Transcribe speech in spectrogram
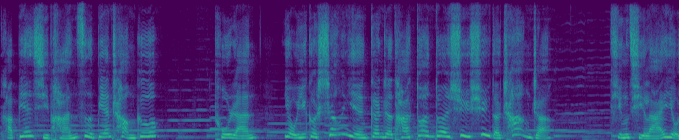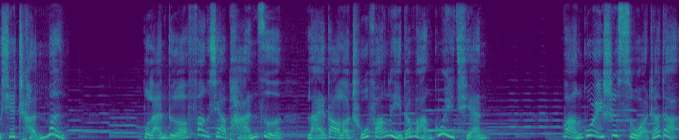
他边洗盘子边唱歌，突然有一个声音跟着他断断续续地唱着，听起来有些沉闷。布兰德放下盘子，来到了厨房里的碗柜前。碗柜是锁着的，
